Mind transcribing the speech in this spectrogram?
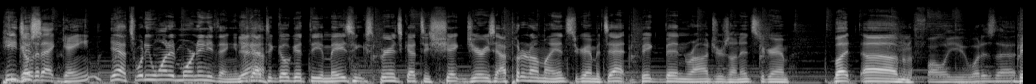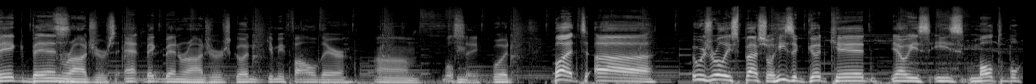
He to go just- to that game. Yeah, it's what he wanted more than anything. And he got to go get the amazing experience, got to shake Jerry's. I put it on my Instagram. It's at Big Ben Rogers on Instagram. But I'm um, gonna follow you. What is that? Big Ben Rogers at Big Ben Rogers. Go ahead and give me a follow there. Um, We'll see. Would, but uh, it was really special. He's a good kid. You know, he's he's multiple.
